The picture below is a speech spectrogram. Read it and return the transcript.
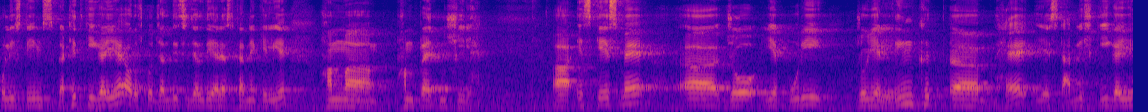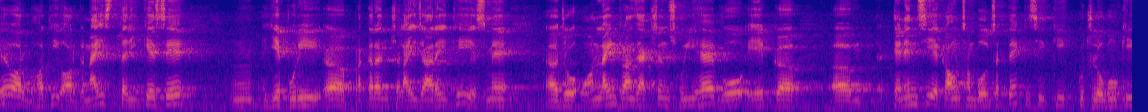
पुलिस टीम्स गठित की गई है और उसको जल्दी से जल्दी अरेस्ट करने के लिए हम आ, हम प्रयत्नशील हैं। इस केस में जो ये पूरी जो ये लिंक है, ये इस्टेब्लिश की गई है और बहुत ही ऑर्गेनाइज तरीके से ये पूरी प्रकरण चलाई जा रही थी। इसमें जो ऑनलाइन ट्रांजैक्शंस हुई है, वो एक टेनेंसी अकाउंट्स हम बोल सकते हैं। किसी की, कुछ लोगों की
